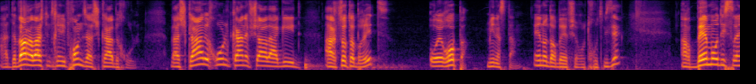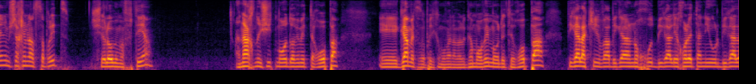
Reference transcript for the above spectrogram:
הדבר הבא שאתם צריכים לבחון זה השקעה בחו"ל. והשקעה בחו"ל, כאן אפשר להגיד ארצות הברית או אירופה, מן הסתם. אין עוד הרבה אפשרות חוץ מזה. הרבה מאוד ישראלים נמשכים הברית, שלא במפתיע. אנחנו אישית מאוד אוהבים את אירופה, אה, גם את הברית כמובן, אבל גם אוהבים מאוד את אירופה, בגלל הקרבה, בגלל הנוחות, בגלל יכולת הניהול, בגלל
